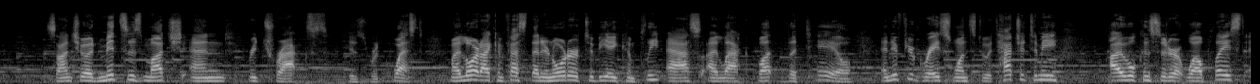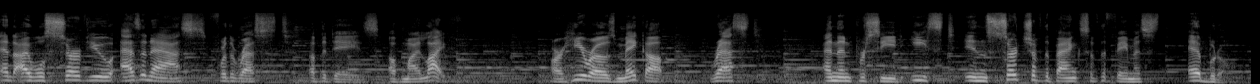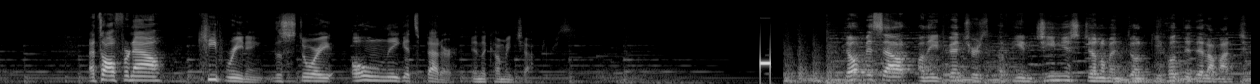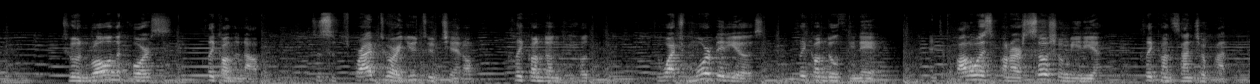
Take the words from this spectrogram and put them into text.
Sancho admits as much and retracts his request. My lord, I confess that in order to be a complete ass, I lack but the tail, and if your grace wants to attach it to me, I will consider it well placed, and I will serve you as an ass for the rest of the days of my life. Our heroes make up, rest, and then proceed east in search of the banks of the famous Ebro. That's all for now. Keep reading. The story only gets better in the coming chapters. Don't miss out on the adventures of the ingenious gentleman Don Quixote de la Mancha. To enroll in the course, click on the novel. To subscribe to our YouTube channel, click on Don Quixote. To watch more videos, click on Dulcinea. And to follow us on our social media, click on Sancho Panza.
